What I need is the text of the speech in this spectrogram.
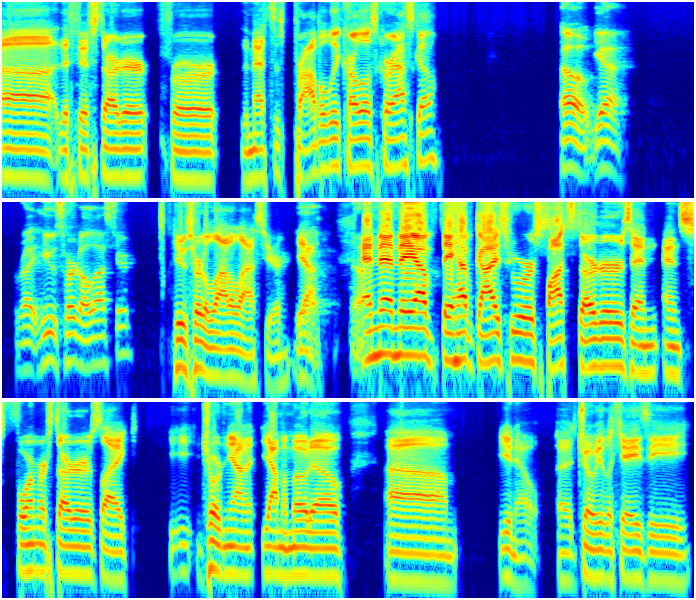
uh, the fifth starter for the Mets is probably Carlos Carrasco. Oh yeah, right. He was hurt all last year. He was hurt a lot of last year. Yeah. Yeah. And then they have they have guys who are spot starters and and former starters like Jordan Yana- Yamamoto, um, you know, uh, Joey Lucchesi,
